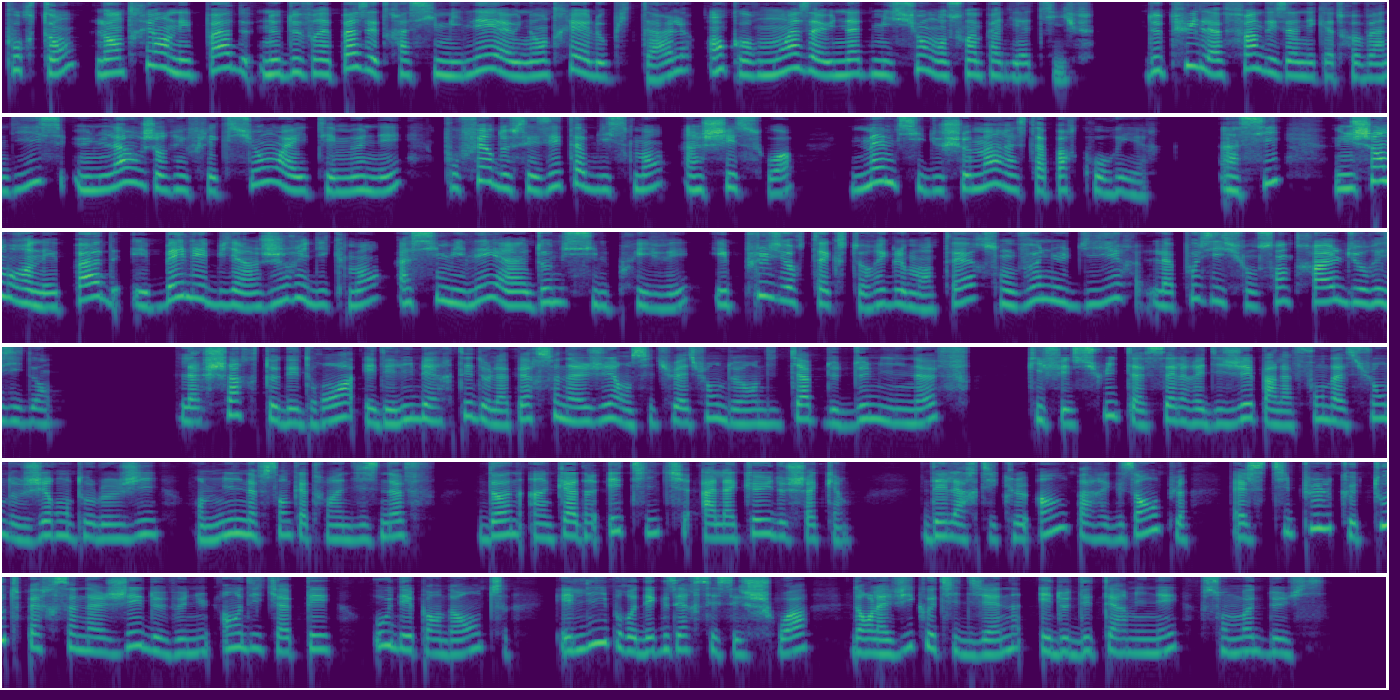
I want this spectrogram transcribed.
Pourtant, l'entrée en EHPAD ne devrait pas être assimilée à une entrée à l'hôpital, encore moins à une admission en soins palliatifs. Depuis la fin des années 90, une large réflexion a été menée pour faire de ces établissements un chez-soi, même si du chemin reste à parcourir. Ainsi, une chambre en EHPAD est bel et bien juridiquement assimilée à un domicile privé et plusieurs textes réglementaires sont venus dire la position centrale du résident. La Charte des droits et des libertés de la personne âgée en situation de handicap de 2009 qui fait suite à celle rédigée par la Fondation de gérontologie en 1999, donne un cadre éthique à l'accueil de chacun. Dès l'article 1, par exemple, elle stipule que toute personne âgée devenue handicapée ou dépendante est libre d'exercer ses choix dans la vie quotidienne et de déterminer son mode de vie.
